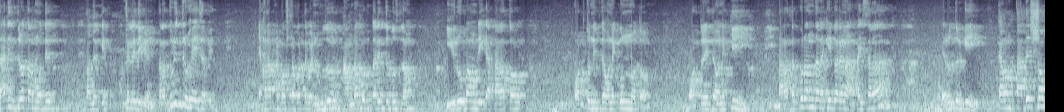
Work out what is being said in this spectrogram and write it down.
দারিদ্রতার মধ্যে তাদেরকে ফেলে দিবেন, তারা দরিদ্র হয়ে যাবে। এখন আপনি প্রশ্ন করতে পারেন, হুজুর, আমরা বহুত দারিদ্র বুঝলাম, ইউরোপ, আমেরিকা, তারা তো অর্থনীতিতে অনেক উন্নত অর্থনীতি অনেক কি, তারা তো কোরআন দ্বারা কি করে না পাইছে না এর উত্তর কি? কারণ তাদের সব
